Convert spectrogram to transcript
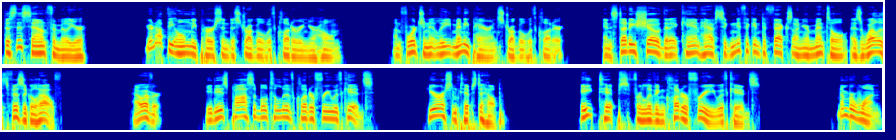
Does this sound familiar? You're not the only person to struggle with clutter in your home. Unfortunately, many parents struggle with clutter, and studies show that it can have significant effects on your mental as well as physical health. However, it is possible to live clutter free with kids. Here are some tips to help. 8 tips for living clutter free with kids. Number 1.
